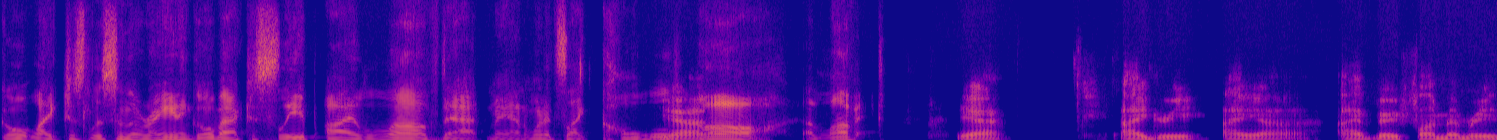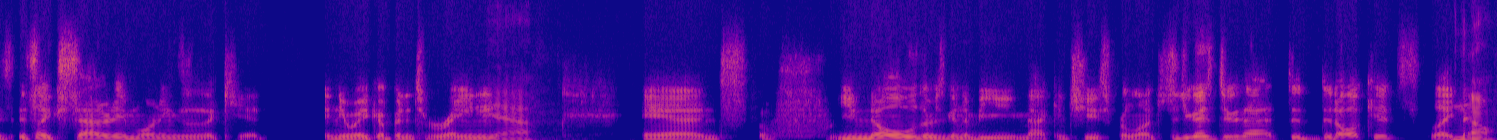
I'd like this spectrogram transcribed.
go like just listen to the rain and go back to sleep. I love that man when it's like cold. Yeah. oh i love it. Yeah. I agree. I uh i have very fond memories. It's like saturday mornings as a kid and you wake up and it's raining. Yeah and you know there's gonna be mac and cheese for lunch. Did you guys do that? Did did all kids like? No.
